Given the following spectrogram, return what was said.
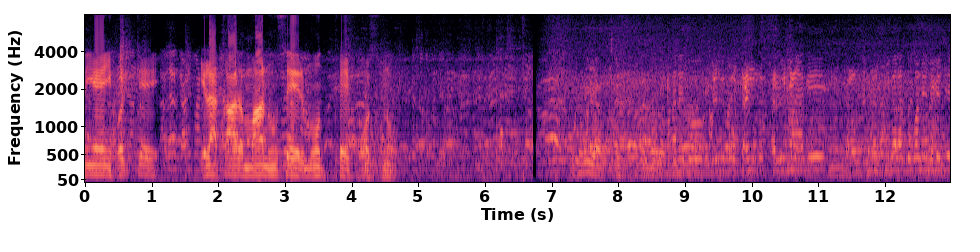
নিয়েই হচ্ছে এলাকার মানুষের মধ্যে প্রশ্ন। আগে দোকানে লেগেছে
